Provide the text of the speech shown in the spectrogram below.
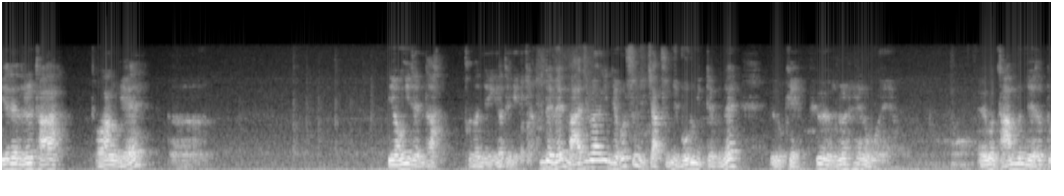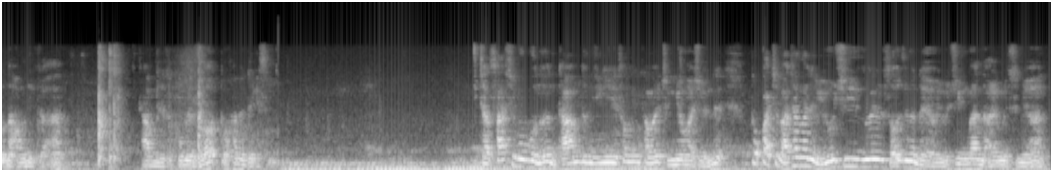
얘네들을 다 더한 게 어, 0이 된다. 그런 얘기가 되겠죠. 근데 맨 마지막에 이제 홀수인지 짝수인지 모르기 때문에 이렇게 표현을 해 놓은 거예요. 이건 다음 문제에서 또 나오니까 다음 문제에서 보면서 또 하면 되겠습니다. 자, 45번은 다음 등식이 성립함을 증명하시는데 똑같이 마찬가지로 요식을 써주면 돼요. 요식만 알고 있으면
